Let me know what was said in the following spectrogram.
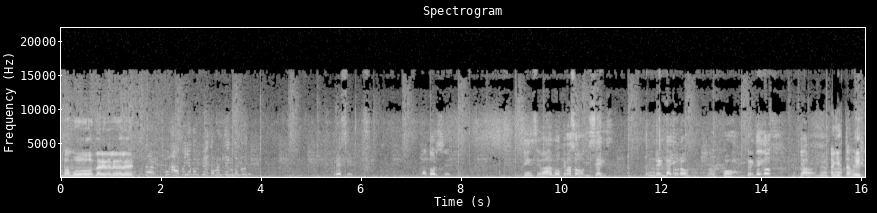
Vamos, dale, dale, dale. 2, 1, apoyo completo, mantengo 1. 13, 14, 15, vamos, ¿qué pasó? 16, 31, 32, ya. Aquí está, morir.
